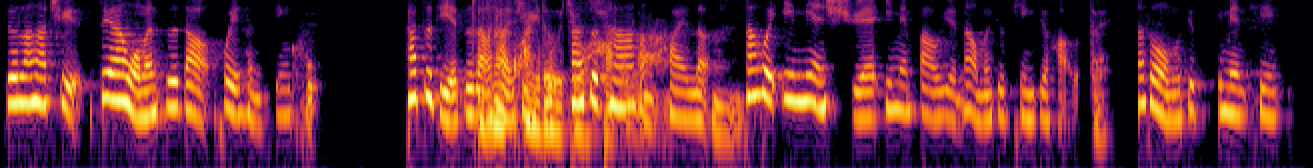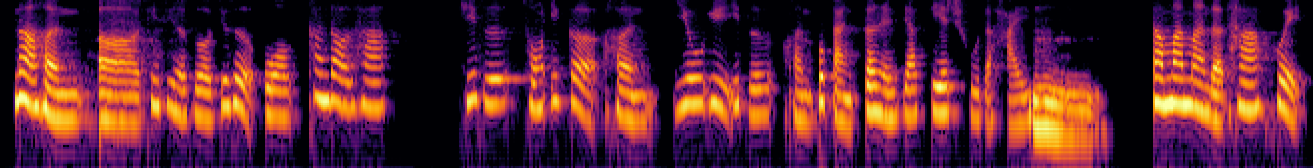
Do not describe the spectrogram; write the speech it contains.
就让他去。虽然我们知道会很辛苦，他自己也知道他很辛苦，但是他很快乐。他会一面学一面抱怨，那我们就听就好了。对。那时候我们就一面听。那很呃庆幸的时候，就是我看到他，其实从一个很忧郁、一直很不敢跟人家接触的孩子，到慢慢的他会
